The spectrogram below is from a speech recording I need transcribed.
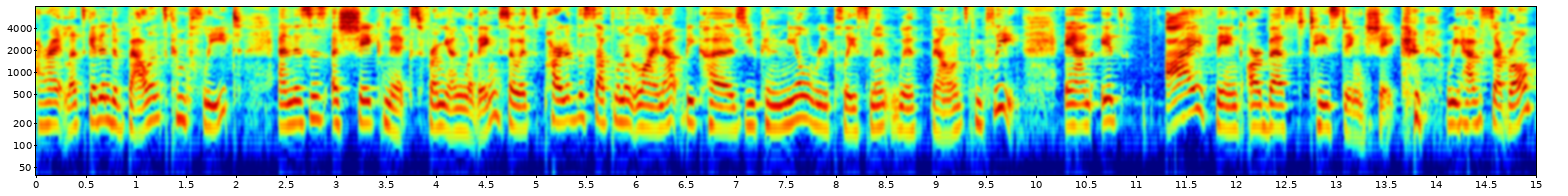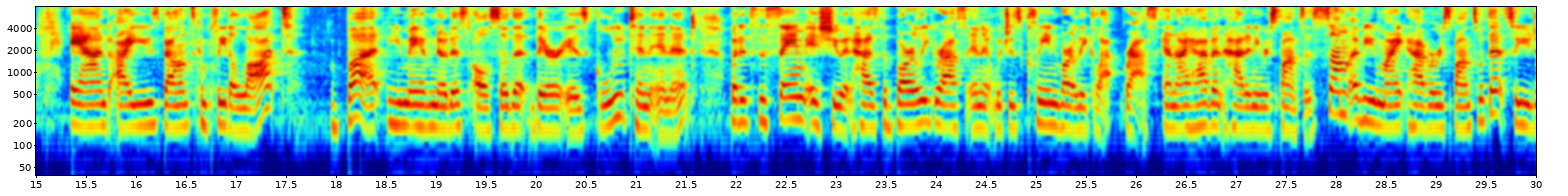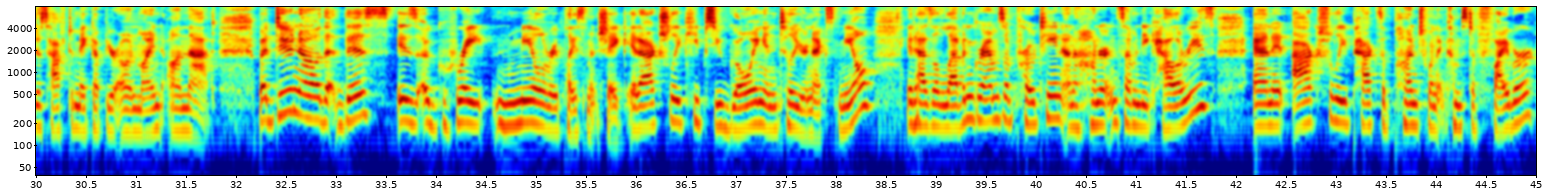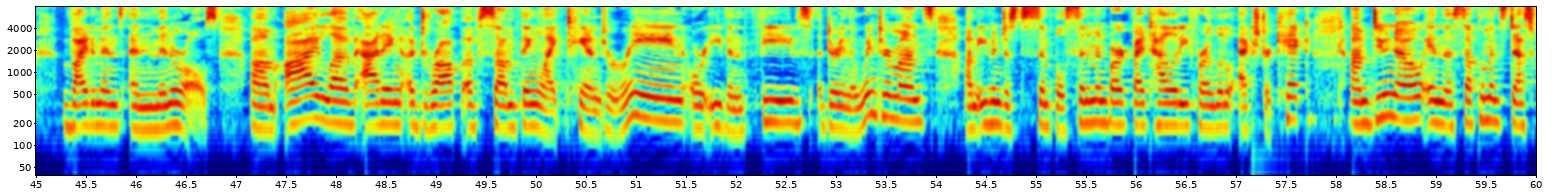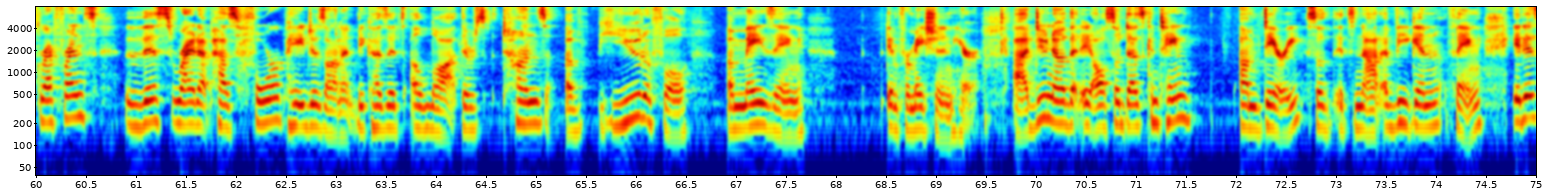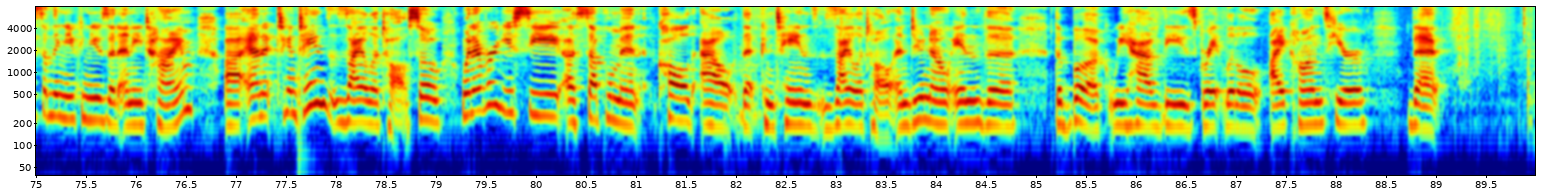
All right, let's get into Balance Complete. And this is a shake mix from Young Living. So it's part of the supplement lineup because you can meal replacement with Balance Complete. And it's I think our best tasting shake. we have several, and I use Balance Complete a lot but you may have noticed also that there is gluten in it, but it's the same issue. It has the barley grass in it, which is clean barley grass, and I haven't had any responses. Some of you might have a response with it, so you just have to make up your own mind on that. But do know that this is a great meal replacement shake. It actually keeps you going until your next meal. It has 11 grams of protein and 170 calories, and it actually packs a punch when it comes to fiber, vitamins, and minerals. Um, I love adding a drop of something like tangerine or even thieves during the winter months, um, even just simple cinnamon bark vitality for a little extra kick. Um, do know in the supplements desk reference, this write up has four pages on it because it's a lot. There's tons of beautiful, amazing information in here. Uh, do know that it also does contain um, dairy, so it's not a vegan thing. It is something you can use at any time, uh, and it contains xylitol. So whenever you see a supplement called out that contains xylitol, and do know in the the book we have these great little icons here that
